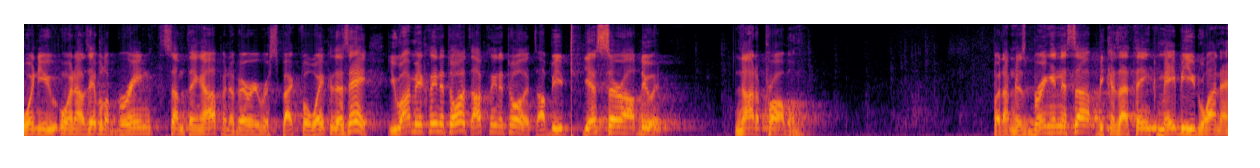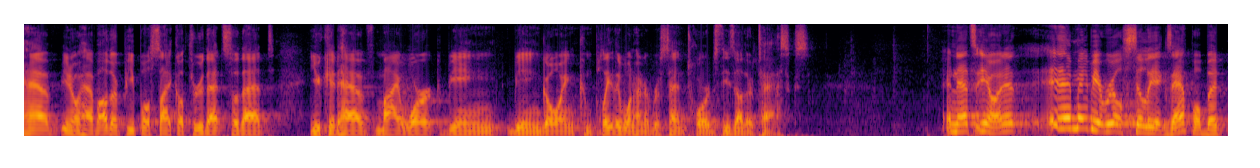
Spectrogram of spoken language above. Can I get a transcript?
when, you, when I was able to bring something up in a very respectful way, because I say, hey, you want me to clean the toilets? I'll clean the toilets. I'll be, yes, sir, I'll do it. Not a problem. But I'm just bringing this up because I think maybe you'd want to have, you know, have other people cycle through that so that you could have my work being, being going completely 100% towards these other tasks. And that's, you know, it, it may be a real silly example, but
